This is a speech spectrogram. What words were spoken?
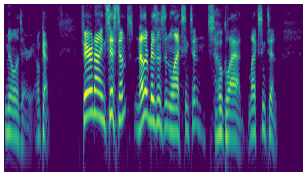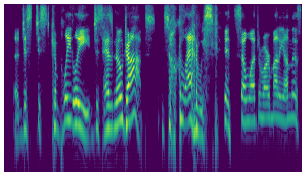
military. Okay. Faradyne Systems, another business in Lexington. So glad. Lexington. uh, just just completely just has no jobs. I'm so glad we spent so much of our money on this.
